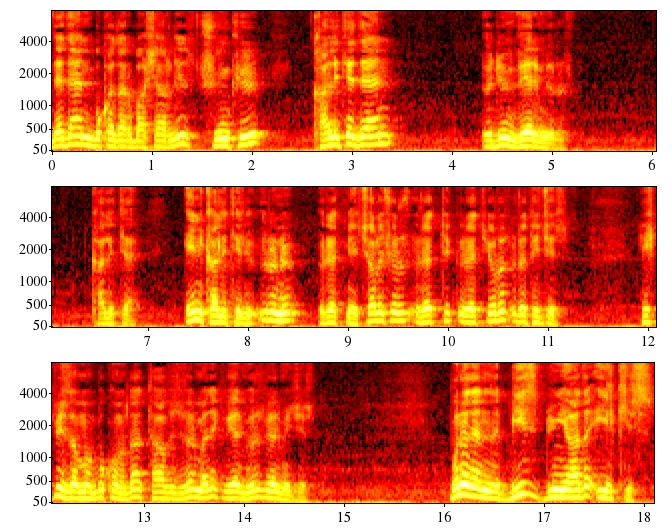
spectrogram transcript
Neden bu kadar başarılıyız? Çünkü kaliteden ödün vermiyoruz. Kalite. En kaliteli ürünü üretmeye çalışıyoruz. Ürettik, üretiyoruz, üreteceğiz. Hiçbir zaman bu konuda taviz vermedik, vermiyoruz, vermeyeceğiz. Bu nedenle biz dünyada ilkiz.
